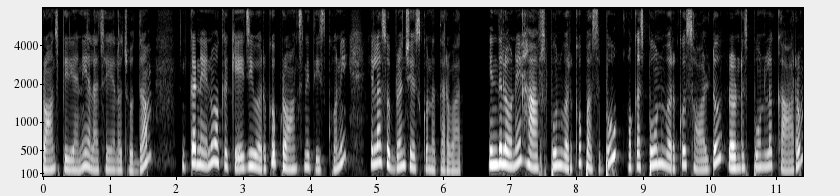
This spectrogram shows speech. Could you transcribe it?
ప్రాన్స్ బిర్యానీ ఎలా చేయాలో చూద్దాం. ఇక్కడ నేను ఒక కేజీ వరకు ప్రాన్స్ని తీసుకొని ఇలా శుభ్రం చేసుకున్న తర్వాత ఇందులోనే హాఫ్ స్పూన్ వరకు పసుపు ఒక స్పూన్ వరకు సాల్ట్ రెండు స్పూన్ల కారం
